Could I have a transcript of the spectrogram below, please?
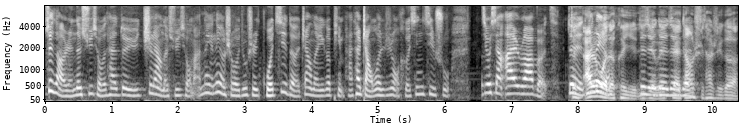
最早人的需求，它对于质量的需求嘛，那个那个时候就是国际的这样的一个品牌，它掌握的这种核心技术，就像 i Robert，对它那 iRobot 个可以理对解为对对对对在当时它是一个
